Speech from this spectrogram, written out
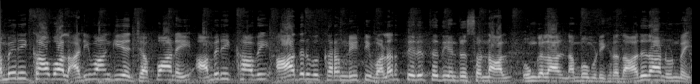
அமெரிக்காவால் அடிவாங்கிய ஜப்பானை அமெரிக்காவை ஆதரவு கரம் நீட்டி வளர்த்தெடுத்தது என்று சொன்னால் உங்களால் நம்ப முடிகிறதா? அதுதான் உண்மை.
